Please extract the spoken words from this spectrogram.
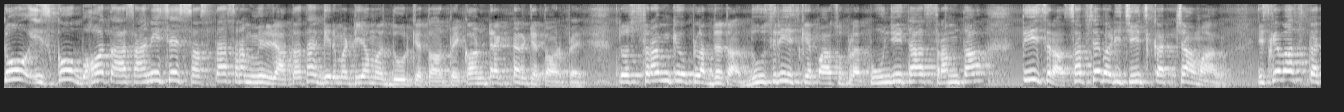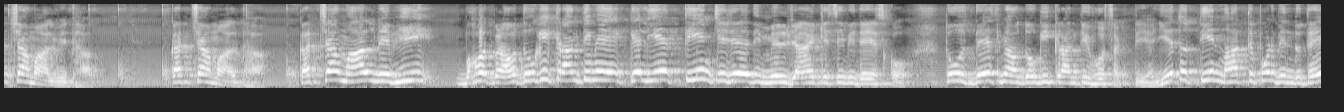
तो इसको बहुत आसानी से सस्ता श्रम मिल जाता था गिरमटिया मजदूर के तौर पर कॉन्ट्रैक्टर के तौर पर तो श्रम की उपलब्धता, दूसरी इसके पास उपलब्ध, पूंजी था, श्रम था। तीसरा, सबसे बड़ी चीज़ कच्चा माल। इसके पास कच्चा माल भी था। कच्चा माल था। कच्चा माल ने भी बहुत बड़ा औद्योगिक क्रांति में के लिए तीन चीज़ें यदि मिल जाए किसी भी देश को तो उस देश में औद्योगिक क्रांति हो सकती है। ये तो तीन महत्वपूर्ण बिंदु थे,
